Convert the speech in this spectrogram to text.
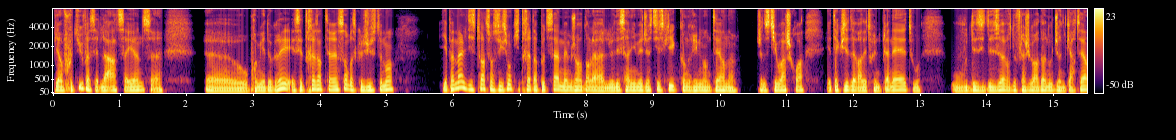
bien foutu. Enfin, c'est de la hard science euh, au premier degré et c'est très intéressant parce que justement il y a pas mal d'histoires de science-fiction qui traitent un peu de ça, même genre dans le dessin animé Justice League, quand Green Lantern, John Stewart, je crois, est accusé d'avoir détruit une planète, ou, des, des œuvres de Flash Gordon ou John Carter.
